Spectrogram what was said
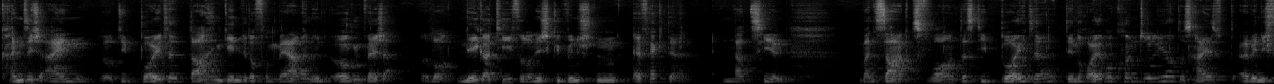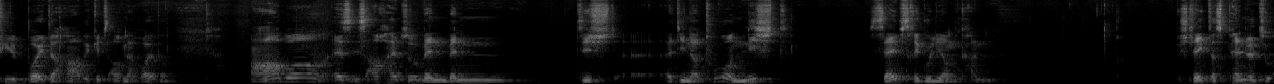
kann sich ein, die Beute dahingehend wieder vermehren und irgendwelche oder negativ oder nicht gewünschten Effekte mhm. Man sagt zwar, dass die Beute den Räuber kontrolliert, das heißt, äh, wenn ich viel Beute habe, gibt es auch mehr Räuber. Aber es ist auch halt so, wenn, wenn sich äh, die Natur nicht selbst regulieren kann, schlägt das Pendel zu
